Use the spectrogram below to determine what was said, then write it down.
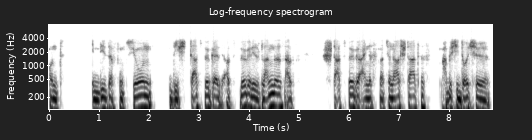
und in dieser Funktion die Staatsbürger, als Bürger dieses Landes, als Staatsbürger eines Nationalstaates, habe ich die deutsche,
